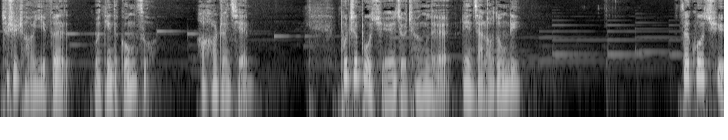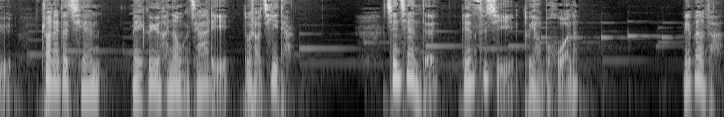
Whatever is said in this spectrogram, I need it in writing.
就是找一份稳定的工作，好好赚钱。不知不觉就成了廉价劳动力。在过去赚来的钱，每个月还能往家里多少寄点儿渐渐的，连自己都养不活了。没办法，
